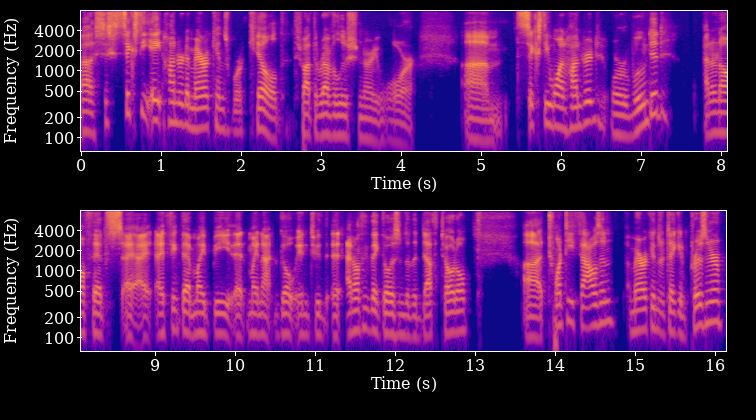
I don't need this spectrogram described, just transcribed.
uh 6800 Americans were killed throughout the Revolutionary War. Um 6100 were wounded I don't know if that's. I I think that might be. That might not go into. The, I don't think that goes into the death total. Uh, Twenty thousand Americans are taken prisoner,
